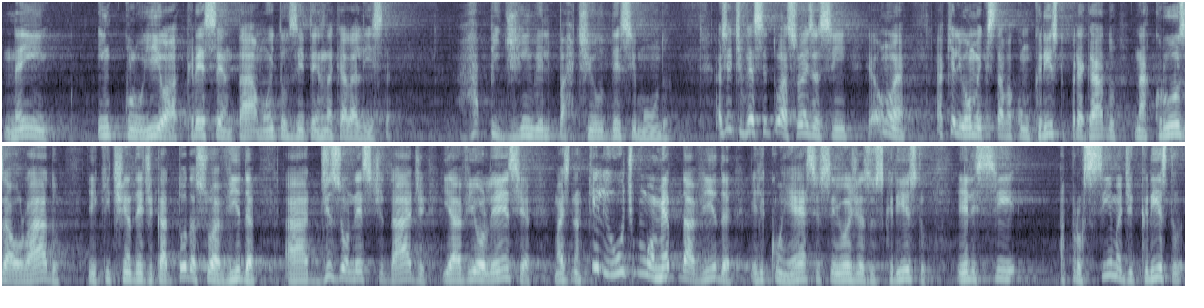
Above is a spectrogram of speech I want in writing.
nem incluir ou acrescentar muitos itens naquela lista. Rapidinho ele partiu desse mundo. A gente vê situações assim, é ou não é? Aquele homem que estava com Cristo pregado na cruz ao lado e que tinha dedicado toda a sua vida à desonestidade e à violência, mas naquele último momento da vida, ele conhece o Senhor Jesus Cristo, ele se aproxima de Cristo,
